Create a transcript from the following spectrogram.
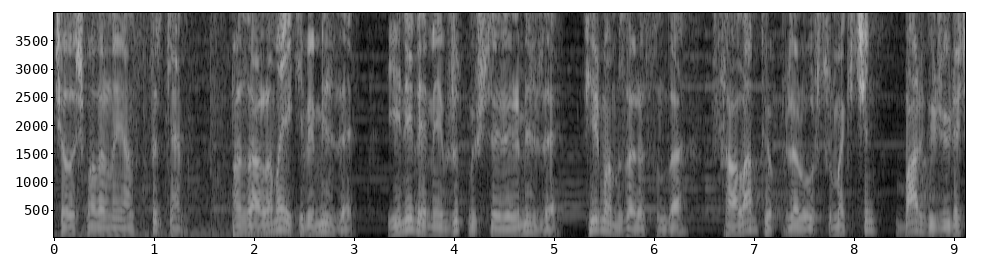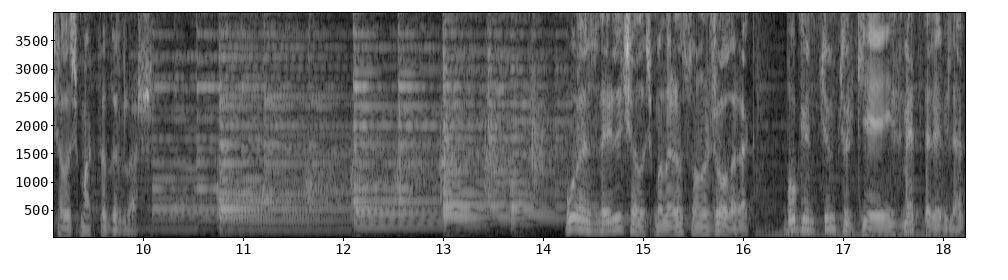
çalışmalarına yansıtırken pazarlama ekibimiz de yeni ve mevcut müşterilerimizle firmamız arasında sağlam köprüler oluşturmak için bar gücüyle çalışmaktadırlar. Bu özverili çalışmaların sonucu olarak bugün tüm Türkiye'ye hizmet verebilen,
